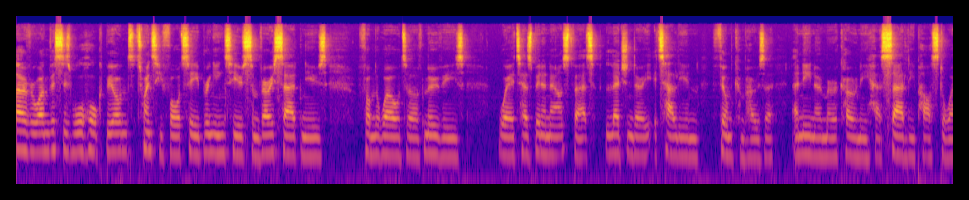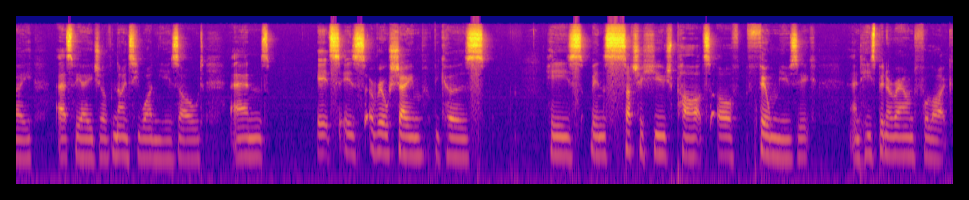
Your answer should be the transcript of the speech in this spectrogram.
Hello everyone, this is Warhawk Beyond 2040 bringing to you some very sad news from the world of movies where it has been announced that legendary Italian film composer Ennio Morricone has sadly passed away at the age of 91 years old. And it is a real shame because he's been such a huge part of film music and he's been around for like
